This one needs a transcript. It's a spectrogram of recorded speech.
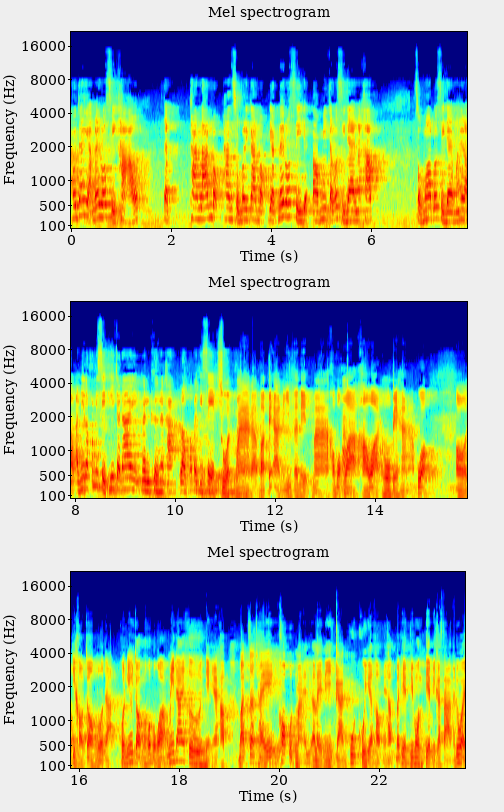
เขาได้อยากได้รถสีขาว แต่ ทางร้านบอกทางศูนย์บริการบอกอยากได้รถสีเอ่อมีแต่รถสีแดงนะครับส่งมอบรถสีแดงมาให้เรา อันนี้เราก็มีสิทธิ์ที่จะได้เงินคืนนะคะ เราก็ปฏิเสธ ส่วนมากอะบัสไปอ่านในอินเทอร์เน็ตมา เขาบอกว่าเขาอะโทรไปหาพวก เออที่เขาจองรถอะคนที่จองเขาก็บอกว่าไม่ได้คืนอย่างเงี้ยครับบัสจะใช้ข้อกฎหมายหรืออะไรในการพูดคุยกับเขาไหมครับบัสเห็นพี่มนต์เตรียมเอกสารมาด้วย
